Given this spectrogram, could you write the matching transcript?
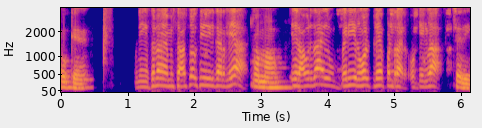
ஓகே நீங்க சொன்ன மிஸ்டர் அசோக் சிங் இருக்காரு இல்லையா? ஆமா. இதுல அவர் தான் பெரிய ரோல் ப்ளே பண்றாரு ஓகேங்களா சரி.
